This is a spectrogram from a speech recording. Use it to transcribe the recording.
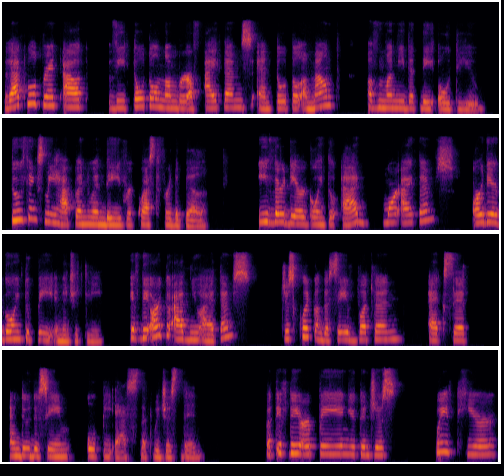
That will print out the total number of items and total amount of money that they owe to you. Two things may happen when they request for the bill. Either they are going to add more items or they're going to pay immediately. If they are to add new items, just click on the Save button, exit, and do the same OPS that we just did. But if they are paying, you can just wait here,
